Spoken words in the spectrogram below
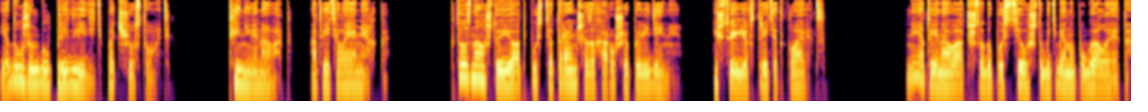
Я должен был предвидеть, почувствовать. «Ты не виноват», — ответила я мягко. Кто знал, что ее отпустят раньше за хорошее поведение? и что ее встретит Клавец. Нет, виноват, что допустил, чтобы тебя напугало это.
